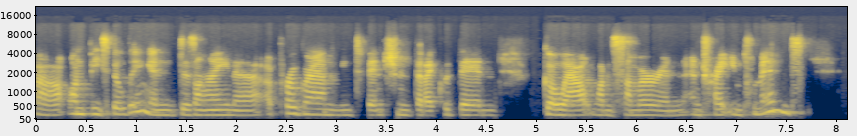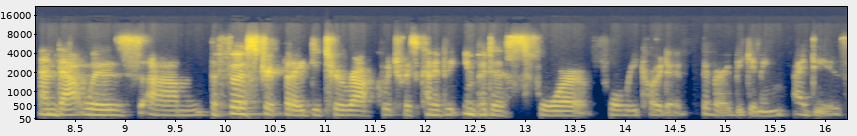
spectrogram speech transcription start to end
uh, on peace building and design a, a program and intervention that I could then go out one summer and, and try implement. And that was um, the first trip that I did to Iraq, which was kind of the impetus for for Recoded, the very beginning ideas.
